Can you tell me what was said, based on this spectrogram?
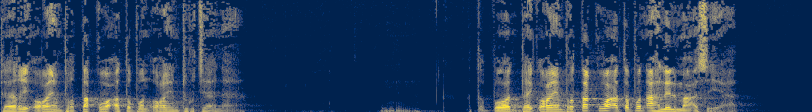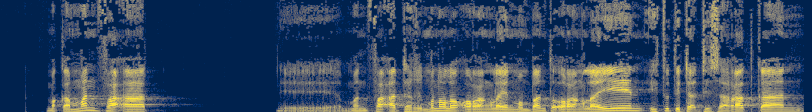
dari orang yang bertakwa ataupun orang yang durjana. Hmm. Ataupun baik orang yang bertakwa ataupun ahli maksiat. Maka manfaat manfaat dari menolong orang lain, membantu orang lain itu tidak disyaratkan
